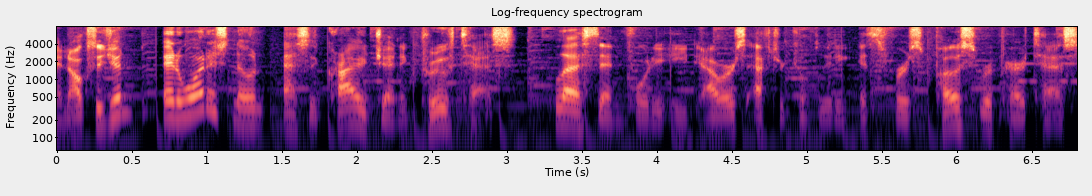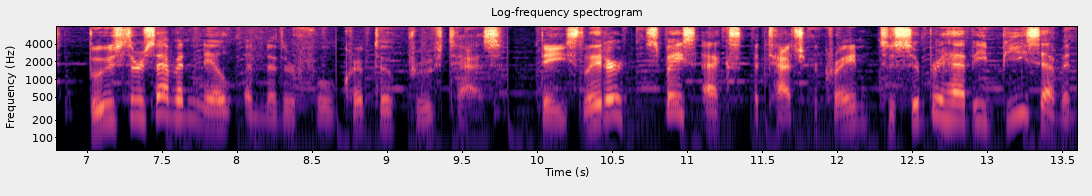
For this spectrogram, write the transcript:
and oxygen in what is known as a cryogenic proof test. Less than 48 hours after completing its first post-repair test, Booster 7 nailed another full cryo-proof test. Days later, SpaceX attached a crane to Super Heavy B7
